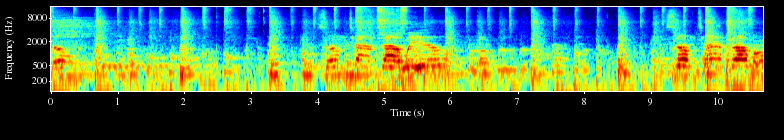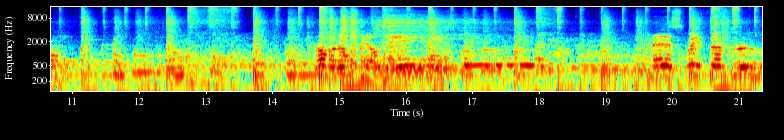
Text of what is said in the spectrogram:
don't. Sometimes I will, sometimes I won't. Trouble building, messed with the groove.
